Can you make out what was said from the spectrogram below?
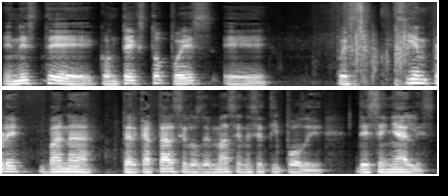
En este contexto, pues, eh, pues siempre van a percatarse los demás en ese tipo de, de señales.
